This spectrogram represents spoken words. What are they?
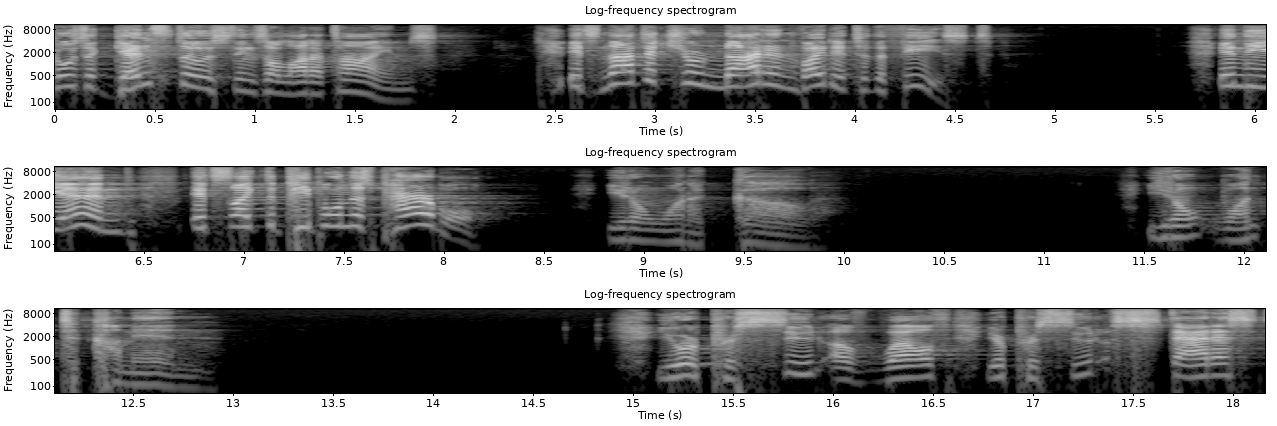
goes against those things a lot of times. It's not that you're not invited to the feast. In the end, it's like the people in this parable. You don't want to go. You don't want to come in. Your pursuit of wealth, your pursuit of status,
